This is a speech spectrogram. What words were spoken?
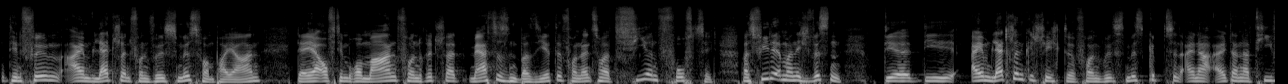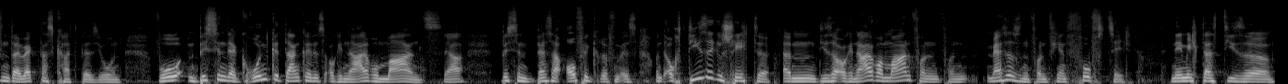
den Film I'm Legend von Will Smith vor ein paar Jahren, der ja auf dem Roman von Richard Matheson basierte, von 1954. Was viele immer nicht wissen, die, die I'm Legend-Geschichte von Will Smith gibt es in einer alternativen Director's Cut-Version, wo ein bisschen der Grundgedanke des Originalromans, ja, ein bisschen besser aufgegriffen ist. Und auch diese Geschichte, ähm, dieser Originalroman von, von Matheson von 54, nämlich dass diese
